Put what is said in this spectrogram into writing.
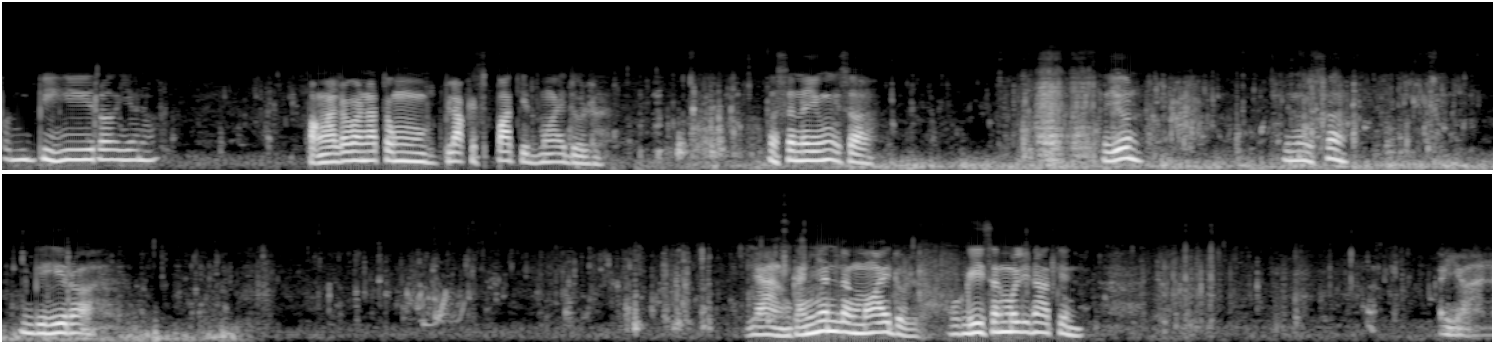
Pambihira yan. oh. Pangalawa na tong black spotted mga idol. Nasaan na yung isa? Ayun. Yun yung isa. Pambihira. Yan, ganyan lang mga idol. Hugisan muli natin. Ayan.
